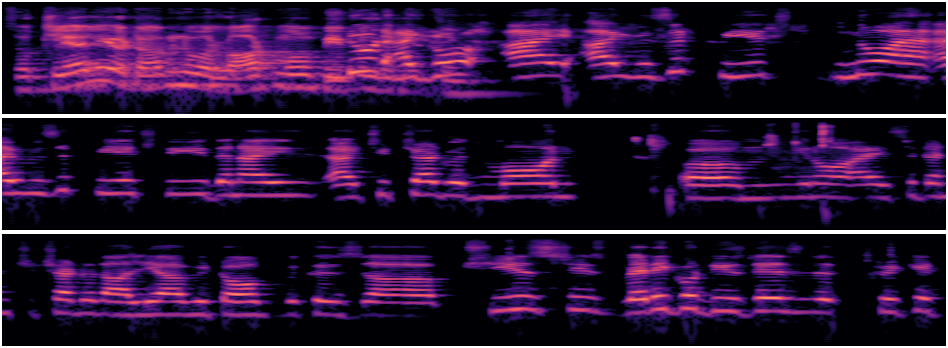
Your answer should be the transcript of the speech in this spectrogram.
So clearly, you're talking to a lot more people. Dude, I go. I I visit PhD. No, I, I visit PhD. Then I I chit chat with Mon. Um, you know, I sit and chit chat with Alia. We talk because uh, she is she's very good these days with cricket.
